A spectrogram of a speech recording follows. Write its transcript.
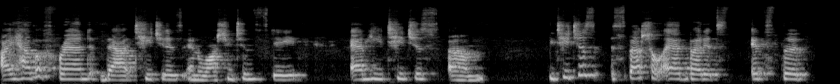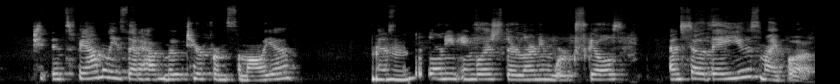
I have a friend that teaches in Washington State, and he teaches um, he teaches special ed, but it's it's the it's families that have moved here from Somalia, mm-hmm. and so they're learning English, they're learning work skills, and so they use my book.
